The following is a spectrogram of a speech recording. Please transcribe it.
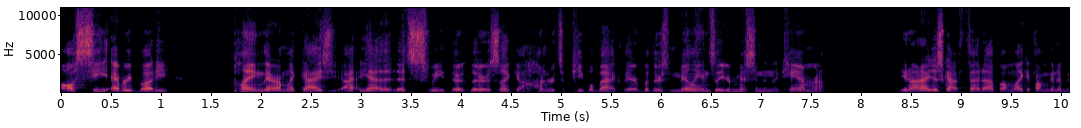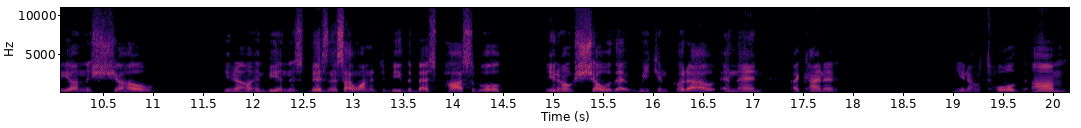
I'll see everybody playing there, I'm like, guys, I, yeah, it's sweet. There, there's like hundreds of people back there, but there's millions that you're missing in the camera. You know, and I just got fed up. I'm like, if I'm going to be on the show, you know, and be in this business, I want it to be the best possible, you know, show that we can put out. And then I kind of, you know, told, um,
